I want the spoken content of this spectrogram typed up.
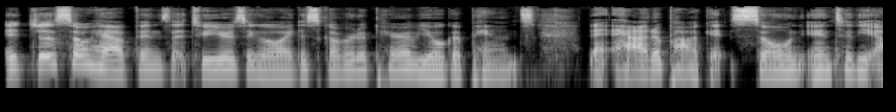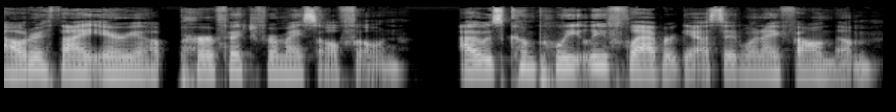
It just so happens that two years ago, I discovered a pair of yoga pants that had a pocket sewn into the outer thigh area, perfect for my cell phone. I was completely flabbergasted when I found them.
